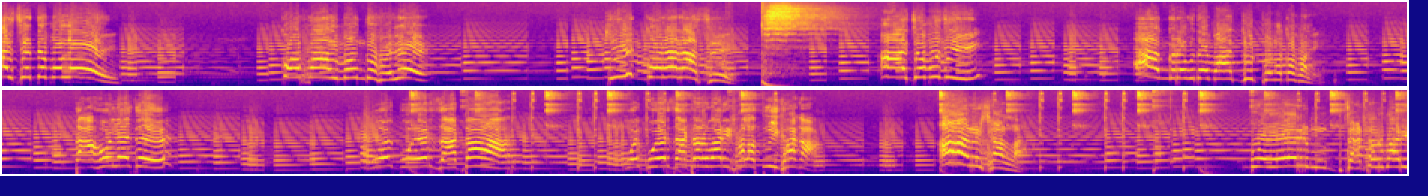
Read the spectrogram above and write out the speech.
আইছে তো বলে। কপাল বন্ধ হইলে কি করার আছে? আজ বুঝি আঙ্গুরে বোধহয় বাদ জুটবো না কপালে। তাহলে যে ওই বইয়ের জাটার ওই বইয়ের জাটার বাড়ি শালা তুই খাগা। আরে শালা। বইয়ের চাটার বাড়ি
